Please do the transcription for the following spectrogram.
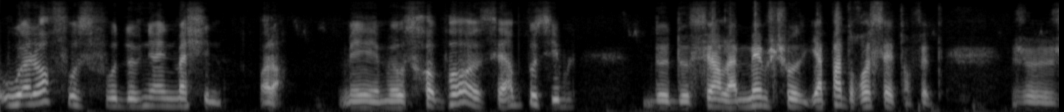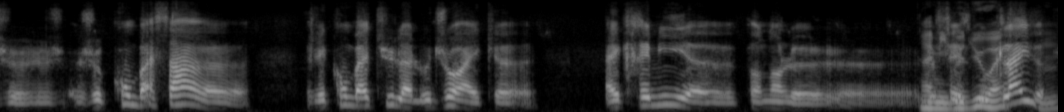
ou alors faut, faut devenir une machine. Voilà. Mais, mais au repas, c'est impossible de, faire la même chose. Il n'y a pas de recette en fait. Je, je, combats ça. Je l'ai combattu l'autre jour avec avec Rémi euh, pendant le, le Facebook Bedu, ouais. Live. Mmh.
